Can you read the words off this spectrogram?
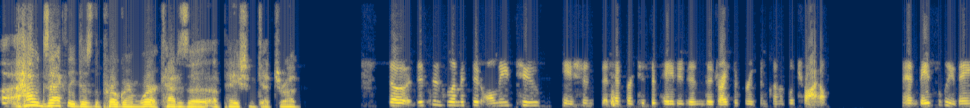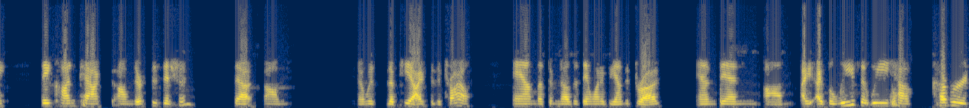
Uh, how exactly does the program work? How does a, a patient get drugged? So this is limited only to patients that had participated in the drisapersen clinical trial. And basically they, they contact um, their physician that um, you know, was the PI for the trial and let them know that they want to be on the drug. And then um, I, I believe that we have covered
